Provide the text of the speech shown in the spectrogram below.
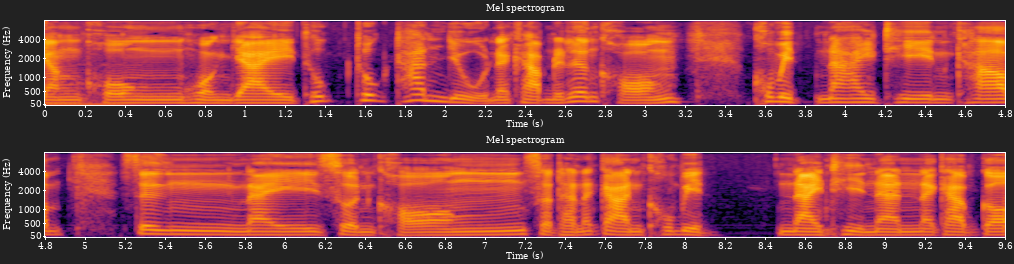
ยังคงห่วงใยทุกทุกท่านอยู่นะครับในเรื่องของโควิด -19 ครับ ซึ่งในส่วนของสถานการณ์โควิด19นั้นนะครับก็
